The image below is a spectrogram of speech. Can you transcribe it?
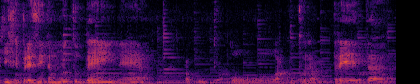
que representa muito bem, né, a, a cultura preta,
